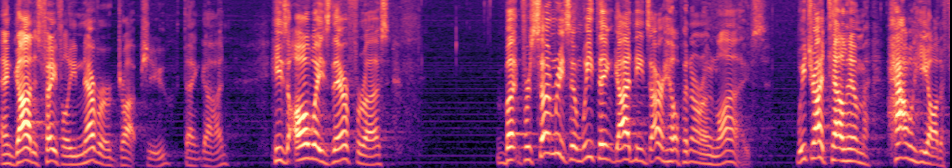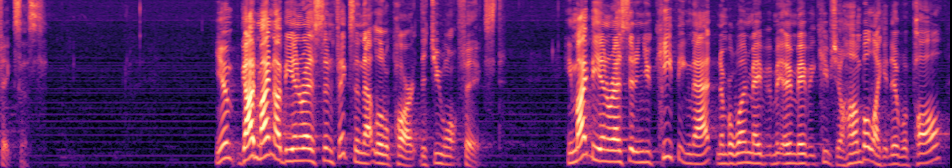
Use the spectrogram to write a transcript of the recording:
And God is faithful. He never drops you, thank God. He's always there for us. But for some reason, we think God needs our help in our own lives. We try to tell Him how He ought to fix us. You know, God might not be interested in fixing that little part that you want fixed. He might be interested in you keeping that. Number one, maybe, maybe it keeps you humble, like it did with Paul.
